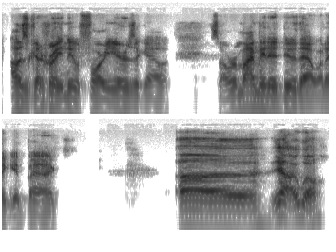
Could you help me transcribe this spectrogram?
I was going to renew four years ago. So remind me to do that when I get back. Uh, yeah, I will.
